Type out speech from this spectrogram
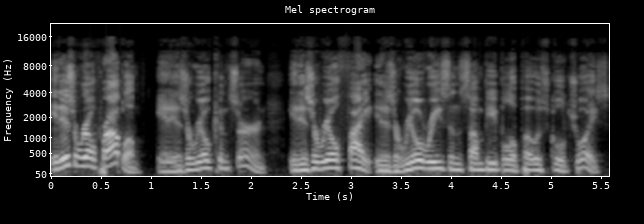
It is a real problem. It is a real concern. It is a real fight. It is a real reason some people oppose school choice,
